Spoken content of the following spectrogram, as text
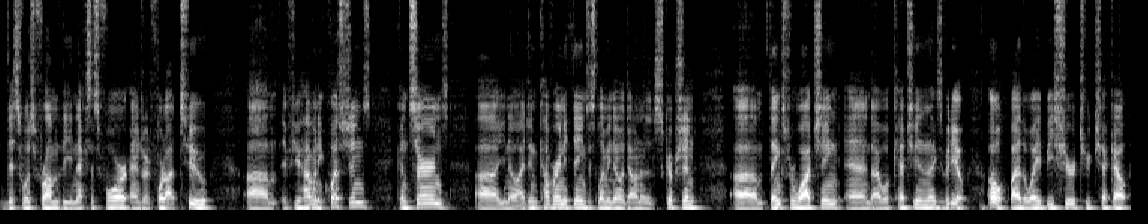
this was from the Nexus 4, Android 4.2. Um, if you have any questions, concerns, uh, you know, I didn't cover anything, just let me know down in the description. Um, thanks for watching, and I will catch you in the next video. Oh, by the way, be sure to check out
